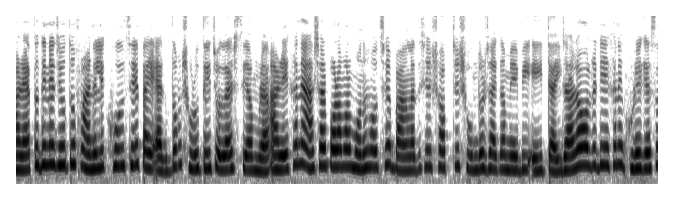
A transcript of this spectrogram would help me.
আর এতদিনে যেহেতু ফাইনালি খুলছে, তাই একদম শুরুতেই চলে আসছি আমরা। আর এখানে আসার পর আমার মনে হচ্ছে বাংলাদেশের সবচেয়ে সুন্দর জায়গা মেবি এইটাই। যারা অলরেডি এখানে ঘুরে গেছো,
